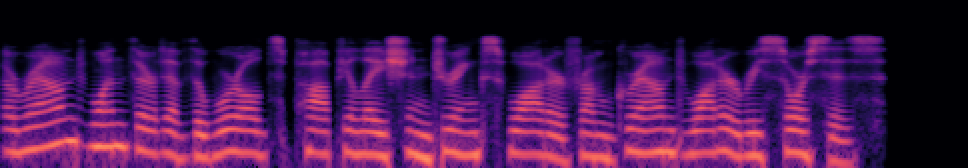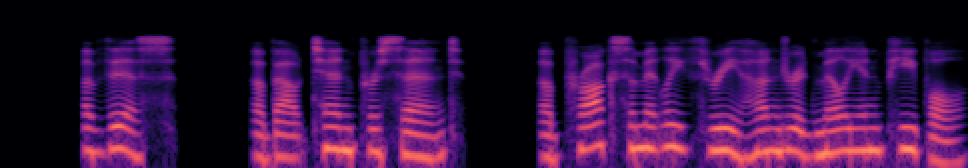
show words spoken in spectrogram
Around one-third of the world's population drinks water from groundwater resources. Of this, about 10%, approximately 300 million people,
